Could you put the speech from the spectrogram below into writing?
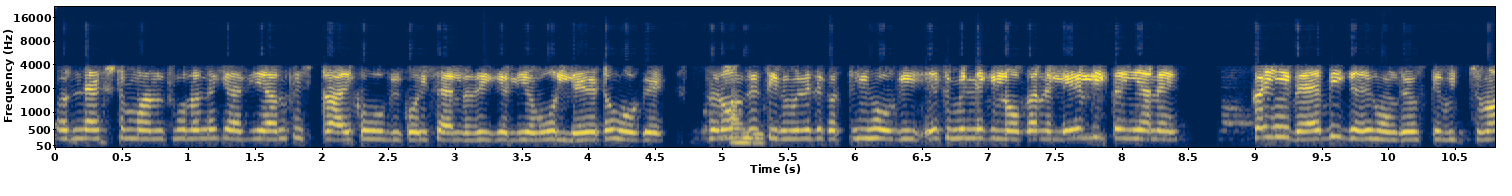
और नेक्स्ट मंथ उन्होंने क्या किया उनकी स्ट्राइक होगी कोई सैलरी के लिए वो लेट हो गए फिर उनकी तीन महीने की इकट्ठी होगी एक महीने की लोगों ने ले ली कईया ने कई रह भी गए होंगे उसके बीच में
